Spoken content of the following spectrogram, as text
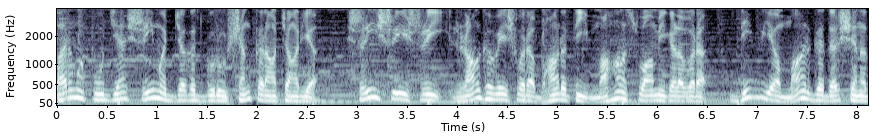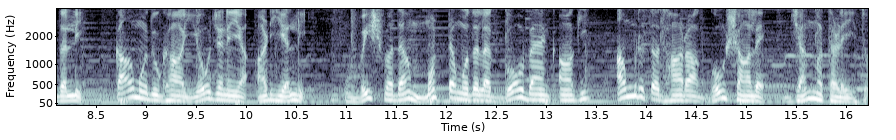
ಪರಮಪೂಜ್ಯ ಶ್ರೀಮದ್ ಜಗದ್ಗುರು ಶಂಕರಾಚಾರ್ಯ ಶ್ರೀ ಶ್ರೀ ಶ್ರೀ ರಾಘವೇಶ್ವರ ಭಾರತಿ ಮಹಾಸ್ವಾಮಿಗಳವರ ದಿವ್ಯ ಮಾರ್ಗದರ್ಶನದಲ್ಲಿ ಕಾಮದುಘ ಯೋಜನೆಯ ಅಡಿಯಲ್ಲಿ ವಿಶ್ವದ ಮೊಟ್ಟಮೊದಲ ಗೋ ಬ್ಯಾಂಕ್ ಆಗಿ ಅಮೃತಧಾರ ಗೋಶಾಲೆ ಜನ್ಮ ತಳೆಯಿತು.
